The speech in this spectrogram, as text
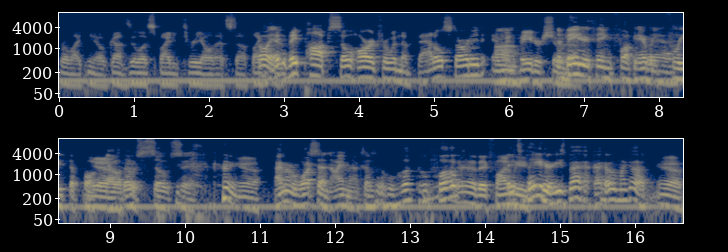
for like you know Godzilla, Spidey three, all that stuff. Like Oh, yeah. they, they popped so hard for when the battle started and when Uh, Vader showed up The up. Vader thing, fucking everybody Yeah. freaked the fuck Yeah. out. That was so sick. yeah, I remember watching that in IMAX. I was like, what the fuck? yeah. They finally. It's Vader. He's back. I, oh my god. yeah,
